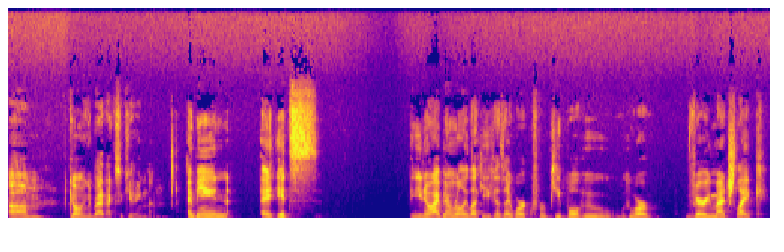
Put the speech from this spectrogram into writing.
um, going about executing them? I mean, it's you know, I've been really lucky because I work for people who who are very much like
